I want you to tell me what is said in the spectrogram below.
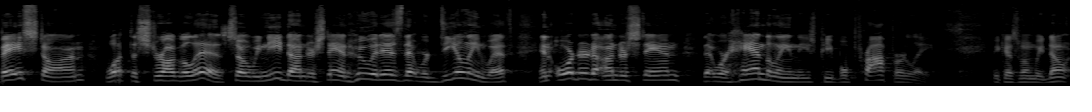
based on what the struggle is. So we need to understand who it is that we're dealing with in order to understand that we're handling these people properly. Because when we don't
